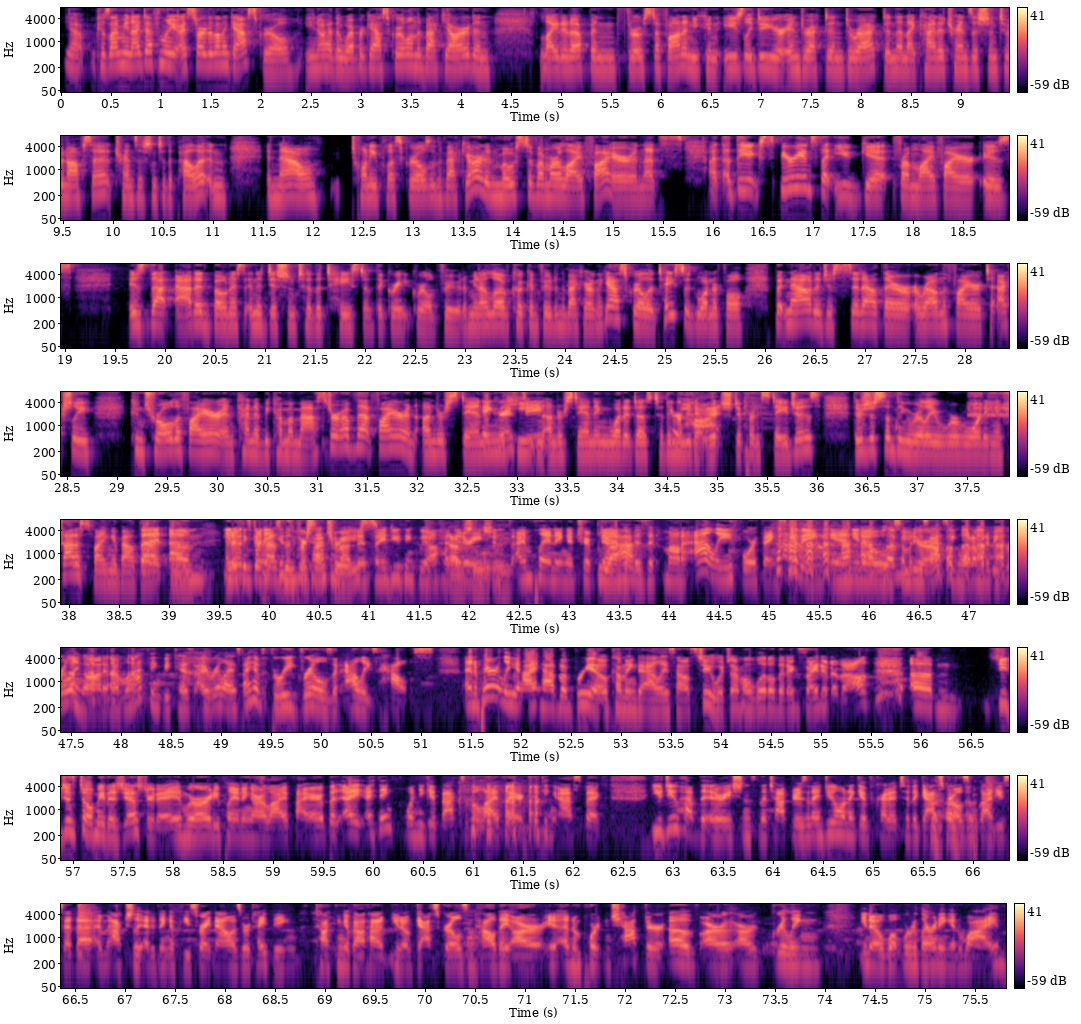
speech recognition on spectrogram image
Yeah, because I mean, I definitely I started on a gas grill. You know, I had the Weber gas grill in the backyard and light it up and throw stuff on, and you can easily do your indirect and direct. And then I kind of transitioned to an offset, transitioned to the pellet, and and now twenty plus grills in the backyard, and most of them are live fire. And that's the experience that you get from live fire is is that added bonus in addition to the taste of the great grilled food. I mean, I love cooking food in the backyard on the gas grill. It tasted wonderful, but now to just sit out there around the fire to actually control the fire and kind of become a master of that fire and understanding hey, the heat and understanding what it does to the meat hot. at which different stages. There's just something really rewarding and satisfying about that. But, um, um, and know, I think there has been for centuries. This, I do think we all have Absolutely. iterations. I'm planning a trip down yeah. to visit Mama Allie for Thanksgiving, and you know somebody was asking what I'm going to be grilling on, and I'm laughing because I realized I have three grills at Allie's house. And apparently, I have a Brio coming to Allie's house too, which I'm a little bit excited about. Um, she just told me this yesterday, and we're already planning our live fire. But I, I think when you get back to the live fire cooking aspect, you do have the iterations and the chapters. And I do want to give credit to the gas grills. I'm glad you said that. I'm actually editing a piece right now as we're typing, talking about how you know gas grills and how they are an important chapter of our our grilling. You know what we're learning and why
